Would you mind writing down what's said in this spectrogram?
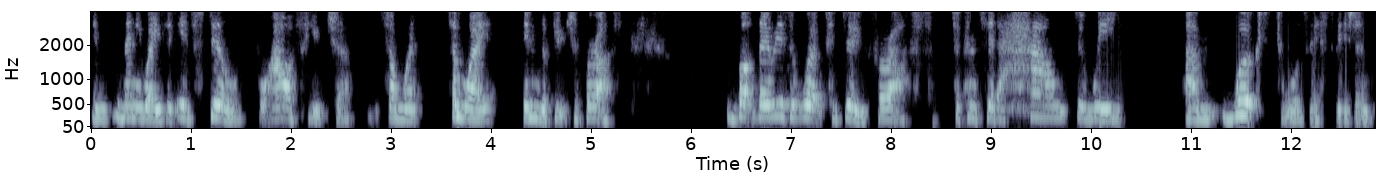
in many ways, it is still for our future, somewhere, some way in the future for us. But there is a work to do for us to consider how do we um, work towards this vision.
